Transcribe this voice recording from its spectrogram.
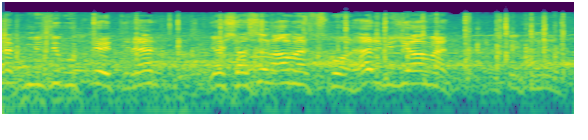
Hepimizi mutlu ettiler. Yaşasın Ahmet Spor, her bici Ahmet. Teşekkürler.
